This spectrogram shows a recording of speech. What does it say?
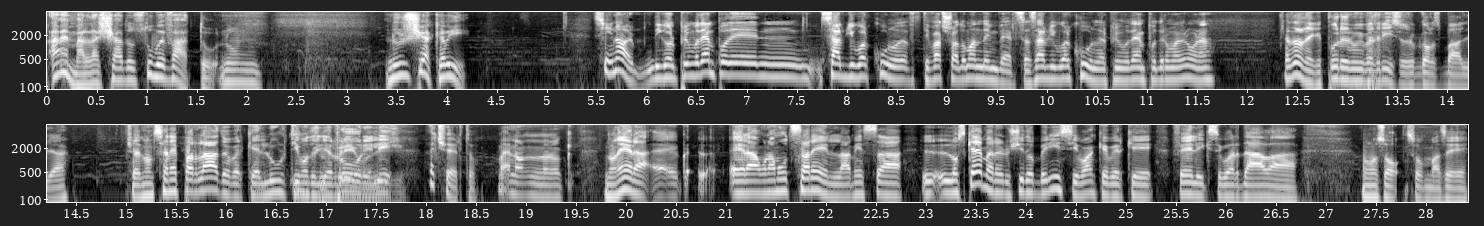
a me mi ha lasciato stupefatto. Non, non riuscii a capire. Sì, no, dico il primo tempo de... mh, salvi qualcuno, ti faccio la domanda inversa, salvi qualcuno nel primo tempo di Roma Verona? Guardate che pure Rui Patrizio sul gol sbaglia. eh. Cioè non se n'è parlato perché è l'ultimo degli Sul primo, errori lì. dici? Eh certo, ma non, non- non era, eh, era una mozzarella messa. Lo schema era riuscito benissimo anche perché Felix guardava, non lo so, insomma, se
